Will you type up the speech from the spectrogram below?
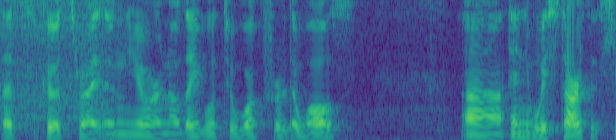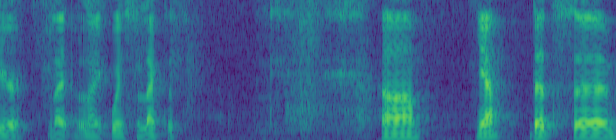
That's good, right? And you are not able to walk through the walls. Uh, and we started here, like like we selected. Uh, yeah, that's uh,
